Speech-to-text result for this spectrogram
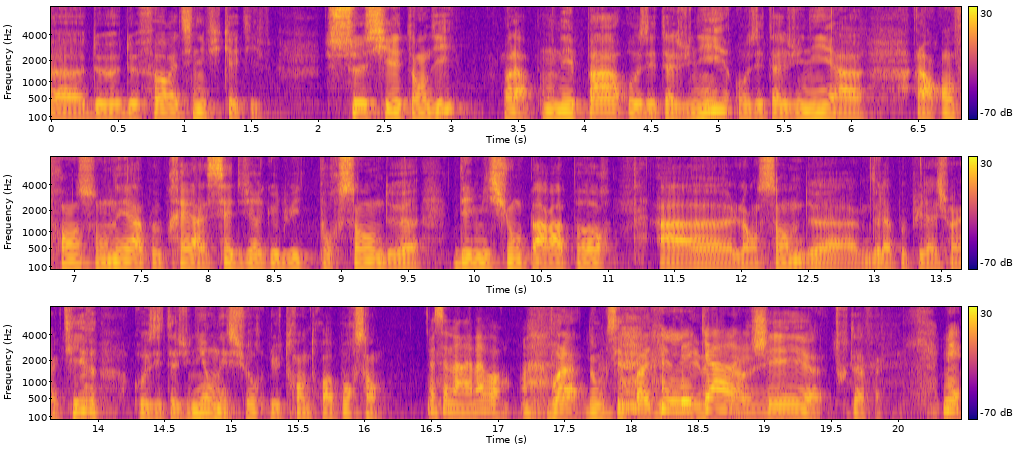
de, de fort et de significatif. Ceci étant dit, voilà, on n'est pas aux États-Unis. Aux États-Unis, alors en France, on est à peu près à 7,8% de d'émissions par rapport à l'ensemble de, la population active. Aux États-Unis, on est sur du 33%. Mais ça n'a rien à voir. Voilà, donc c'est pas du tout les marchés, euh, tout à fait. Mais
